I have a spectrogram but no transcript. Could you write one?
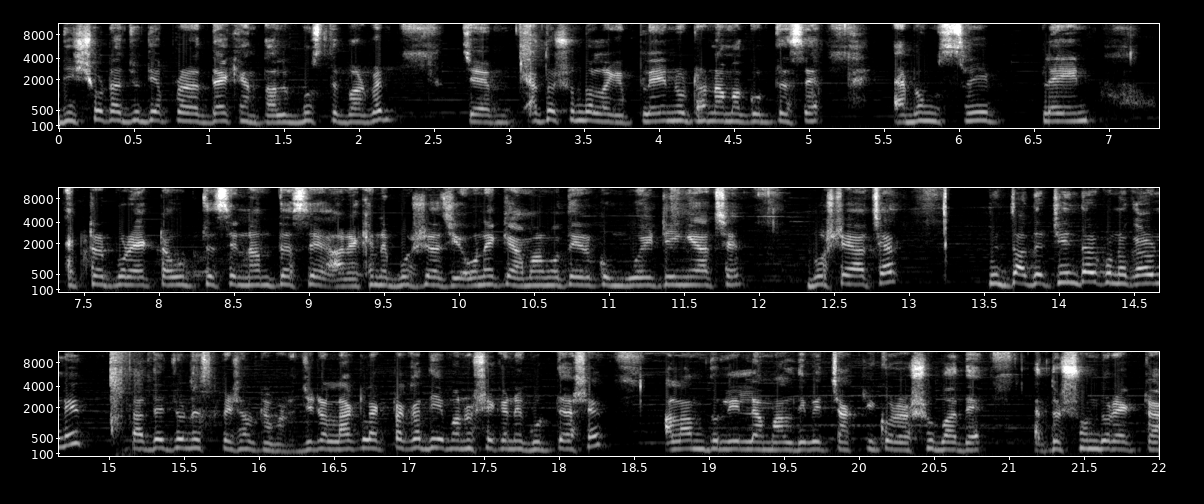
দৃশ্যটা যদি আপনারা দেখেন তাহলে বুঝতে পারবেন যে এত সুন্দর লাগে। প্লেন ওঠানামা করতেছে এবং স্লিপ প্লেন একটার পরে একটা উঠতেছে, নামতেছে, আর এখানে বসে আছি। অনেকে আমার মতো এরকম ওয়েটিং এ আছে, বসে আছে। কিন্তু তাদের চিন্তার কোনো কারণে তাদের জন্য স্পেশাল খাবার যেটা লাখ লাখ টাকা দিয়ে মানুষ এখানে ঘুরতে আসে। আলহামদুলিল্লাহ মালদ্বীপের চাকরি করার সুবাদে এত সুন্দর একটা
